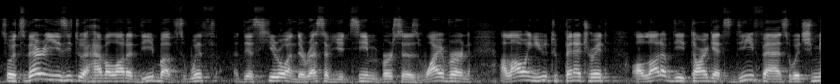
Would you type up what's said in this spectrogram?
So it's very easy to have a lot of debuffs with this hero and the rest of your team versus Wyvern, allowing you to penetrate a lot of the target's defense, which means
